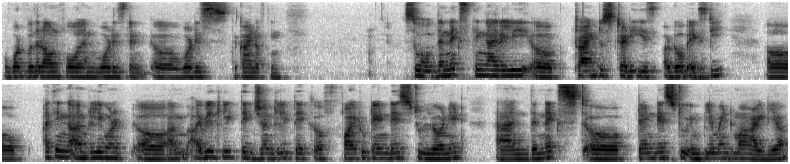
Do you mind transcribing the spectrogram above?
what were the downfall and what is the uh, what is the kind of thing. So the next thing i really uh, trying to study is adobe xd uh, i think i'm really going to uh, i'm i will really take generally take uh, 5 to 10 days to learn it. And the next 10 days to implement my idea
